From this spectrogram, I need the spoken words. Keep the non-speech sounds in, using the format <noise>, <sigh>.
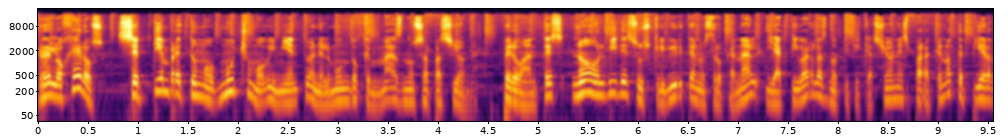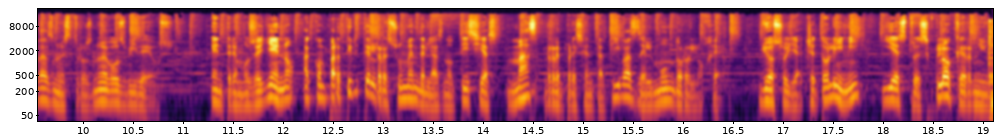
Relojeros, septiembre tuvo mucho movimiento en el mundo que más nos apasiona. Pero antes, no olvides suscribirte a nuestro canal y activar las notificaciones para que no te pierdas nuestros nuevos videos. Entremos de lleno a compartirte el resumen de las noticias más representativas del mundo relojero. Yo soy H. Tolini y esto es Clocker News.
